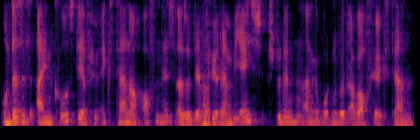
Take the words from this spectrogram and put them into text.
und das ist ein Kurs, der für Externe auch offen ist, also der okay. für MBA-Studenten angeboten wird, aber auch für Externe.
